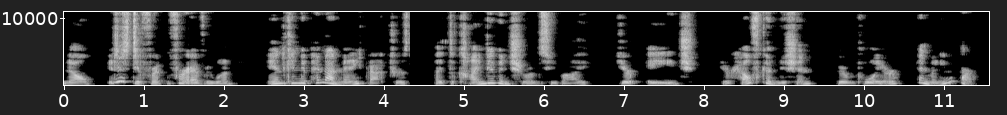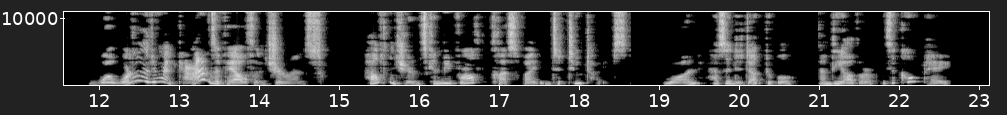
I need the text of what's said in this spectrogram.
No, it is different for everyone and can depend on many factors like the kind of insurance you buy, your age, your health condition, your employer, and many more. Well, what are the different kinds of health insurance? Health insurance can be broadly classified into two types. One has a deductible and the other is a copay.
